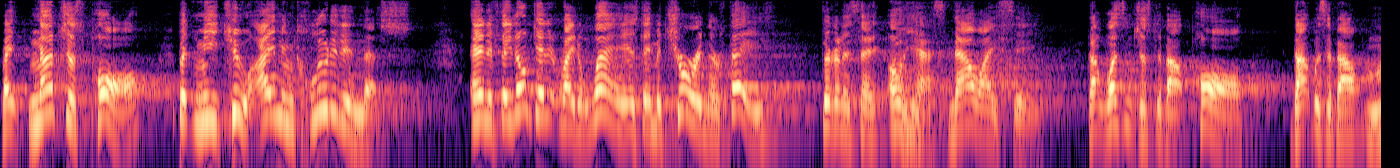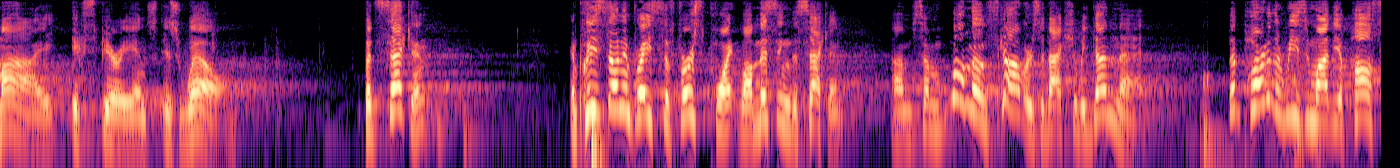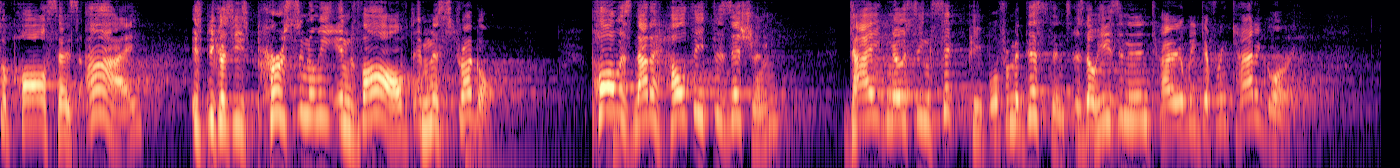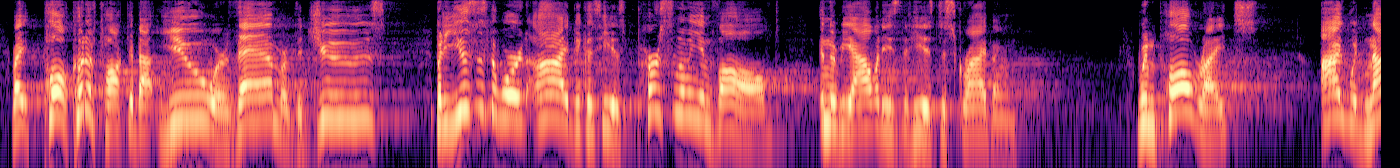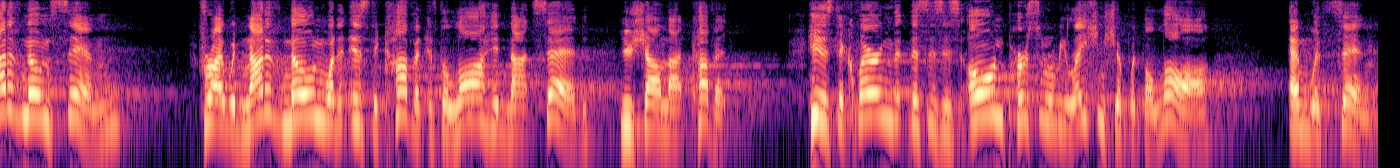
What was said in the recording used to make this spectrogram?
Right? Not just Paul, but me too. I am included in this. And if they don't get it right away, as they mature in their faith, they're going to say, Oh, yes, now I see that wasn't just about Paul, that was about my experience as well. But second, and please don't embrace the first point while missing the second. Um, some well known scholars have actually done that. But part of the reason why the Apostle Paul says I is because he's personally involved in this struggle. Paul is not a healthy physician diagnosing sick people from a distance as though he's in an entirely different category. Right? Paul could have talked about you or them or the Jews, but he uses the word I because he is personally involved in the realities that he is describing. When Paul writes, I would not have known sin, for I would not have known what it is to covet if the law had not said, You shall not covet. He is declaring that this is his own personal relationship with the law and with sin.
